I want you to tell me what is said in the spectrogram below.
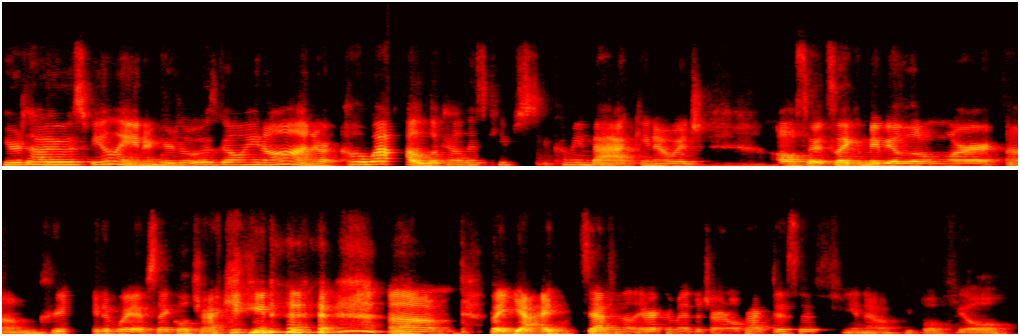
here's how I was feeling, or here's what was going on, or oh wow, look how this keeps coming back, you know, which also it's like maybe a little more um, creative way of cycle tracking. Um, but yeah i definitely recommend a journal practice if you know people feel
